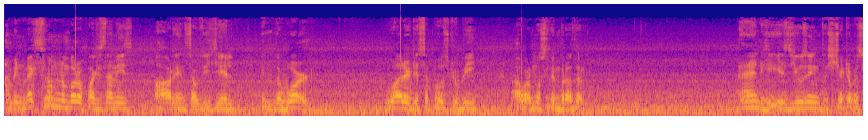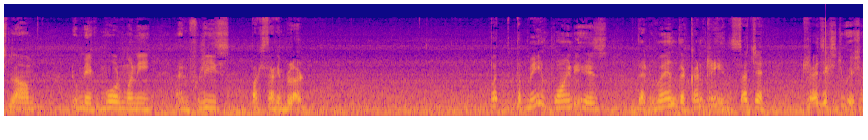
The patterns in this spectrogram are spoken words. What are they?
I mean, maximum number of Pakistanis are in Saudi jail in the world, while it is supposed to be our Muslim brother. And he is using the shit of Islam to make more money and fleece Pakistani blood. But the main point is that when the country is in such a tragic situation,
